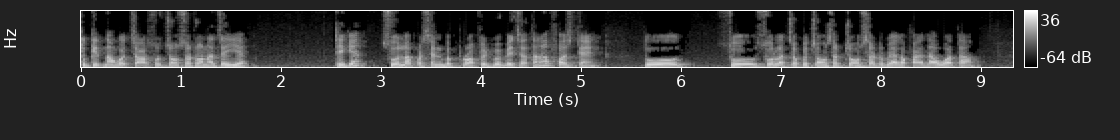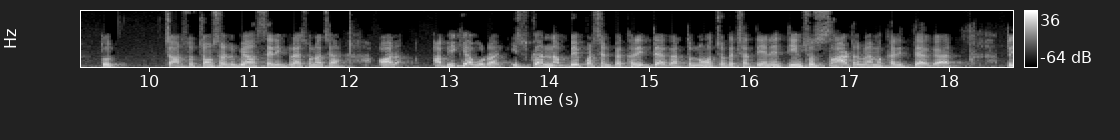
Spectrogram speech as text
तो कितना होगा? चार सौ चौसठ होना चाहिए। ठीक है? सोलह परसेंट प्रॉफिट पे बेचा था ना फ़र्स्ट टाइम तो सोलह चौके चौसठ चौसठ रुपया का फ़ायदा हुआ था। तो चार सौ चौसठ रुपया सेलिंग प्राइस होना चाहिए। और अभी क्या बोल रहा है? इसका नब्बे परसेंट पे खरीदते अगर तो नौ चौके छत्तीस, यानी तीन सौ साठ रुपया में खरीदते अगर तो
